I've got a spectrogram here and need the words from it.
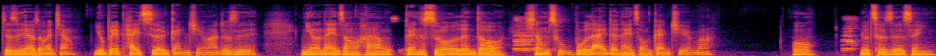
就是要怎么讲，有被排斥的感觉吗？就是你有那种好像跟所有人都相处不来的那种感觉吗？哦，有车子的声音。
